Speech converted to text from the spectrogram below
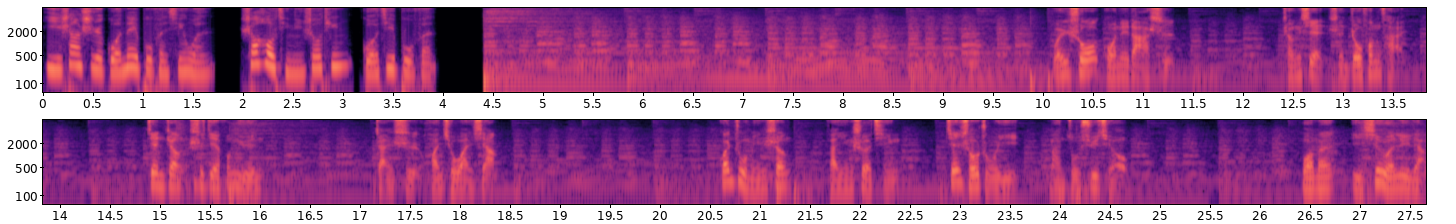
以上是国内部分新闻，稍后请您收听国际部分。闻说国内大事，呈现神州风采，见证世界风云，展示环球万象。关注民生，反映社情，坚守主义，满足需求。我们以新闻力量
